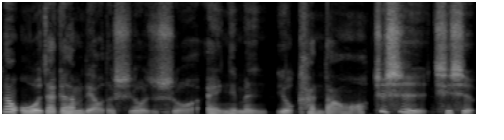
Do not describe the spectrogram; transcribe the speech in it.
那我在跟他们聊的时候就说：“哎，你们有看到哦？就是其实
